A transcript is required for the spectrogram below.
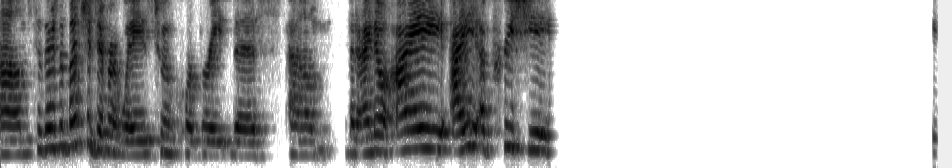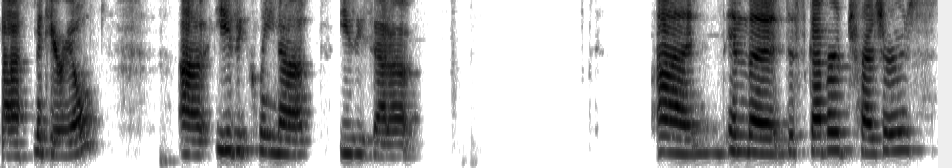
Um, so there's a bunch of different ways to incorporate this. Um, but I know I, I appreciate uh, materials. Uh, easy cleanup, easy setup. Uh, in the Discovered Treasures,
